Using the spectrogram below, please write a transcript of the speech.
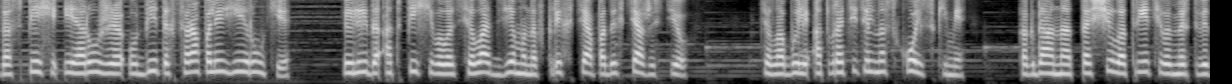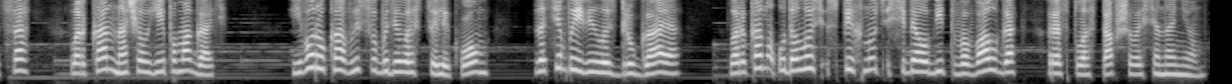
Доспехи и оружие убитых царапали ей руки. Элида отпихивала тела демонов, кряхтя под их тяжестью. Тела были отвратительно скользкими. Когда она оттащила третьего мертвеца, Ларкан начал ей помогать. Его рука высвободилась целиком, затем появилась другая. Ларкану удалось спихнуть себя убитого Валга, распластавшегося на нем.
